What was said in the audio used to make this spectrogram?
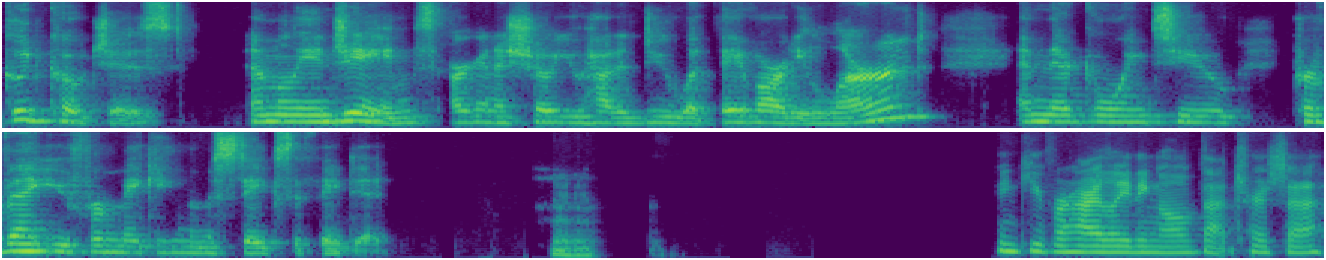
good coaches. Emily and James are going to show you how to do what they've already learned, and they're going to prevent you from making the mistakes that they did. Mm-hmm. Thank you for highlighting all of that, Tricia.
